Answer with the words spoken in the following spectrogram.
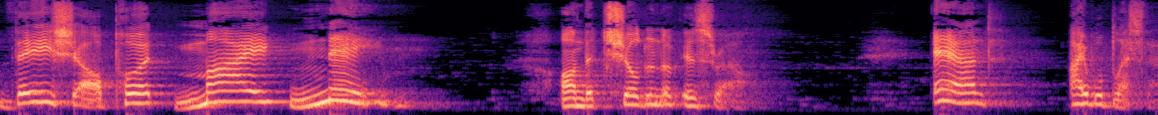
they shall put my name on the children of Israel, and I will bless them.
